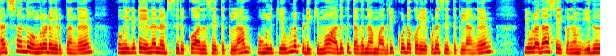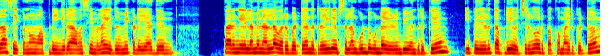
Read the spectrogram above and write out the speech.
நட்ஸ் வந்து உங்களோட விருப்பங்க. உங்ககிட்ட என்ன நட்ஸ் இருக்கோ அதை சேர்த்துக்கலாம். உங்களுக்கு எவ்வளோ பிடிக்குமோ அதுக்கு தகுந்த மாதிரி கூட குறைய கூட சேர்த்துக்கலாங்க. இவ்வளோ தான் சேர்க்கணும் இது தான் சேர்க்கணும் அப்படிங்கிற அவசியமெல்லாம் எதுவுமே கிடையாது. பாருங்கள் எல்லாமே நல்லா வறுபட்டு அந்த ட்ரை கிரேப்ஸ் எல்லாம் குண்டு குண்டாக எழும்பி வந்திருக்கு. இப்போ இதை எடுத்து அப்படியே வச்சுருங்க ஒரு பக்கமாக இருக்கட்டும்.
